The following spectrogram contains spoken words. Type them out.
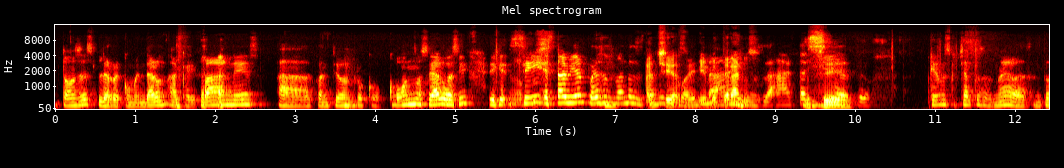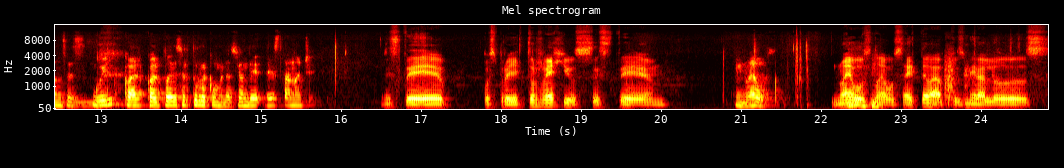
Entonces le recomendaron a Caifanes, a Panteón Rococón, no sé, algo así. dije, sí, pues, está bien, pero esas bandas están de 40 bien veteranos. Ajá, están chidas, pero queremos escuchar cosas nuevas. Entonces, Will, ¿cuál, cuál puede ser tu recomendación de, de, esta noche? Este, pues proyectos regios, este... Y nuevos. Nuevos, nuevos. Ahí te va. Pues mira, los,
